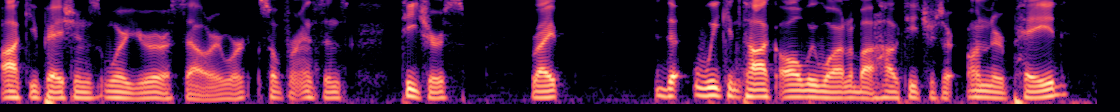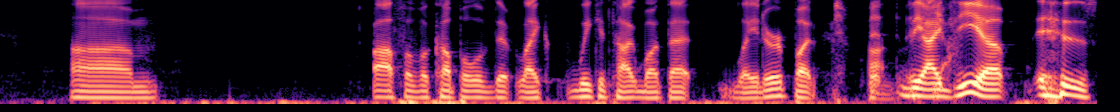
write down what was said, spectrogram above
occupations where you're a salary worker. So, for instance, teachers, right? The, we can talk all we want about how teachers are underpaid, um, off of a couple of di- like we can talk about that later. But uh, the yeah. idea is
